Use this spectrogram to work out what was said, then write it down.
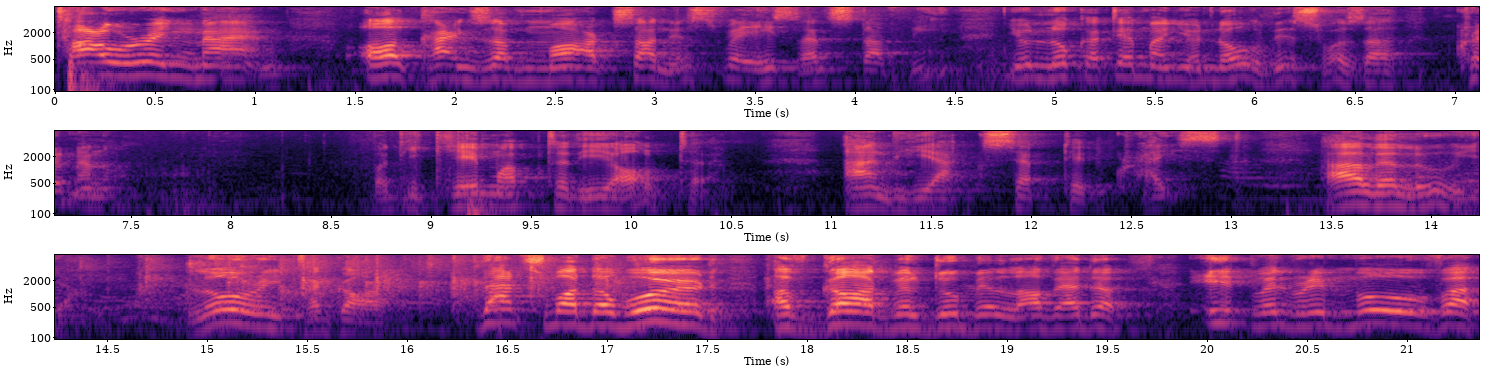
towering man, all kinds of marks on his face and stuff. He, you look at him and you know this was a criminal. But he came up to the altar and he accepted Christ. Hallelujah. Glory to God. That's what the Word of God will do, beloved. It will remove uh,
